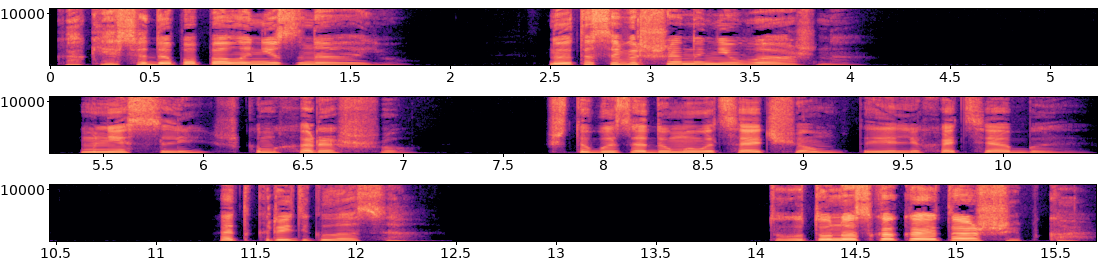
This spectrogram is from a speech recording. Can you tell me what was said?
Как я сюда попала, не знаю, но это совершенно не важно. Мне слишком хорошо, чтобы задумываться о чем-то или хотя бы открыть глаза. «Тут у нас какая-то ошибка.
